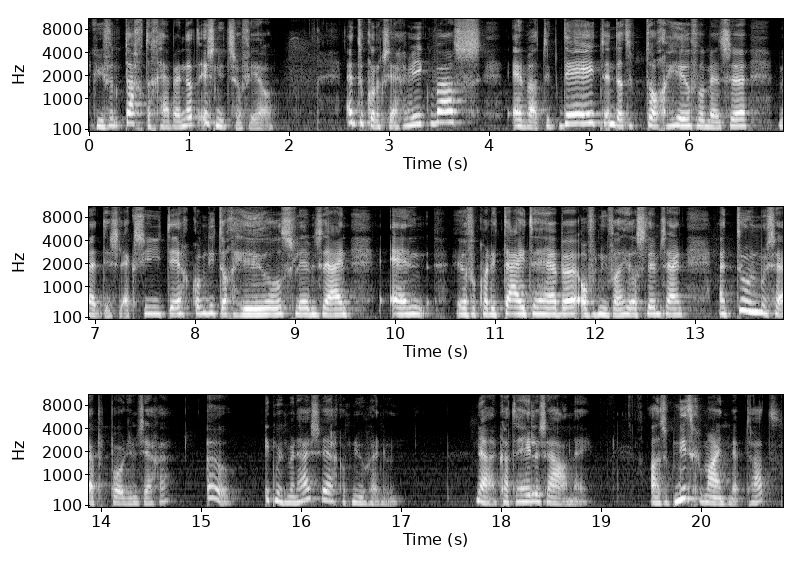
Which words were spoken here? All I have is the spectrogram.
Q van 80 hebben. En dat is niet zoveel. En toen kon ik zeggen wie ik was en wat ik deed. En dat ik toch heel veel mensen met dyslexie tegenkom die toch heel slim zijn. En heel veel kwaliteiten hebben, of in ieder geval heel slim zijn. En toen moest zij op het podium zeggen: Oh, ik moet mijn huiswerk opnieuw gaan doen. Nou, ik had de hele zaal mee. Als ik niet gemindmapt had,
